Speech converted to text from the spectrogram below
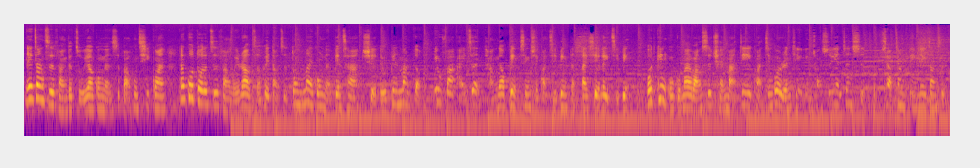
内脏脂肪的主要功能是保护器官，但过多的脂肪围绕则会导致动脉功能变差、血流变慢等，诱发癌症、糖尿病、心血管疾病等代谢类疾病。Oatgin 无骨麦王是全马第一款经过人体临床试验证实有效降低内脏脂肪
